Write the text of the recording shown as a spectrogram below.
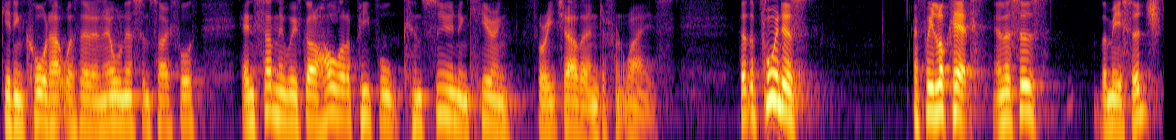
getting caught up with it and illness and so forth. And suddenly we've got a whole lot of people concerned and caring for each other in different ways. But the point is, if we look at, and this is the message,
